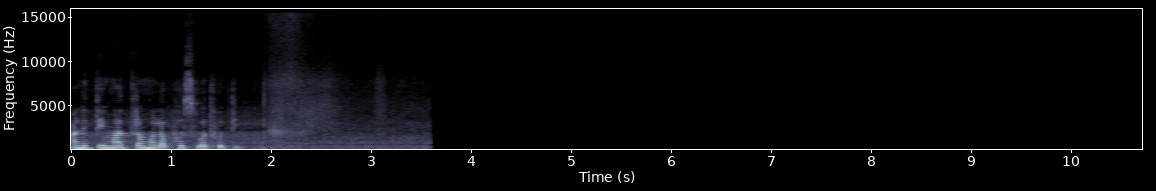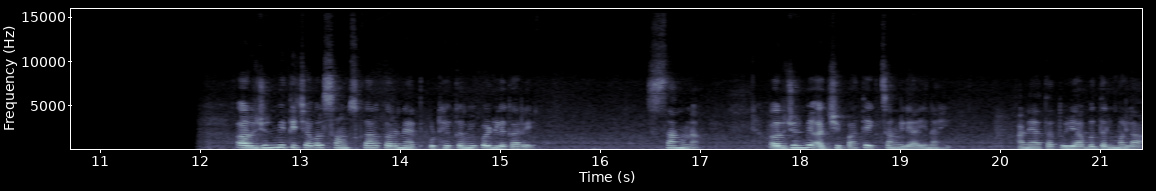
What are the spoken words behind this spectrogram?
आणि ती मात्र मला फसवत होती. अर्जुन मी तिच्यावर संस्कार करण्यात कुठे कमी पडले का रे? सांग ना. अर्जुन मी अजिबात एक चांगली आई नाही. आणि आता तू याबद्दल मला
